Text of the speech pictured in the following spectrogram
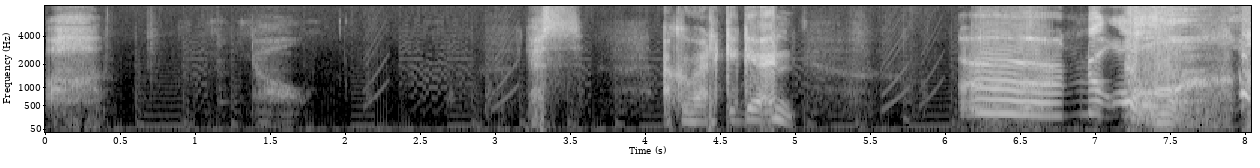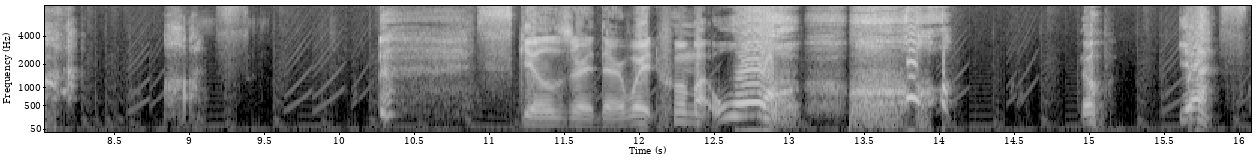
Ah, no. Yes, acrobatic again. Uh, no. Skills right there. Wait, who am I? Whoa! no. Yes.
